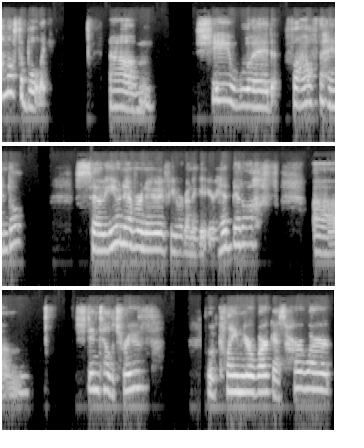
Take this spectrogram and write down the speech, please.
almost a bully. Um, she would fly off the handle so you never knew if you were going to get your head bit off um, she didn't tell the truth would claim your work as her work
